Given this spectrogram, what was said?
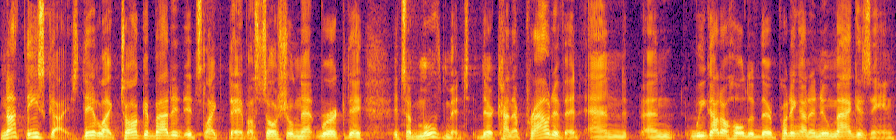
Not these guys. They like talk about it. It's like they have a social network. They, it's a movement. They're kind of proud of it. And, and we got a hold of, they're putting out a new magazine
